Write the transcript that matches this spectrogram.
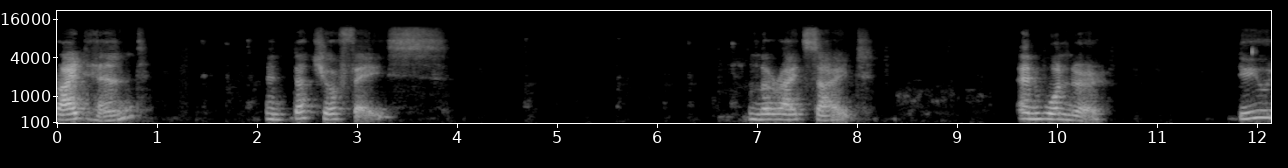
Right hand and touch your face on the right side and wonder do you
